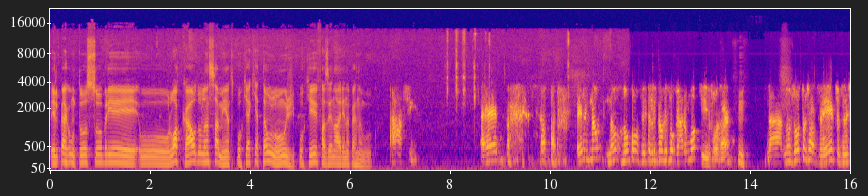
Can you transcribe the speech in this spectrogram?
ele, perguntou sobre o local do lançamento, por que é que é tão longe, por que fazer na Arena Pernambuco? Ah, sim. É, eles não, não, no convite, eles não divulgaram o motivo, né? Na, nos outros eventos, eles,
